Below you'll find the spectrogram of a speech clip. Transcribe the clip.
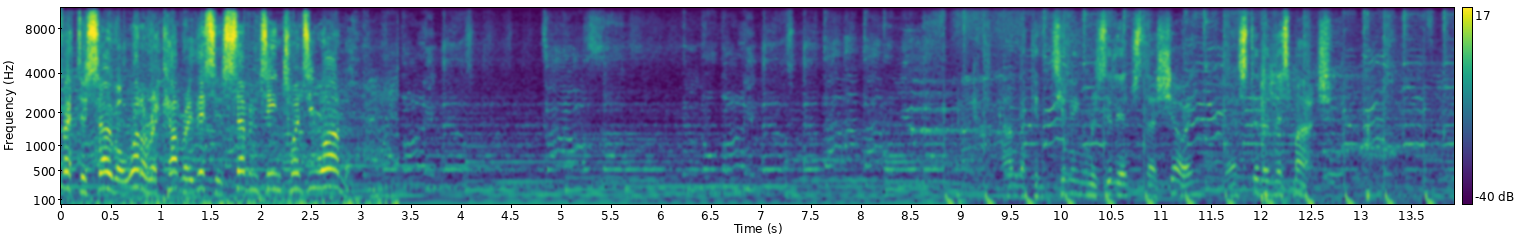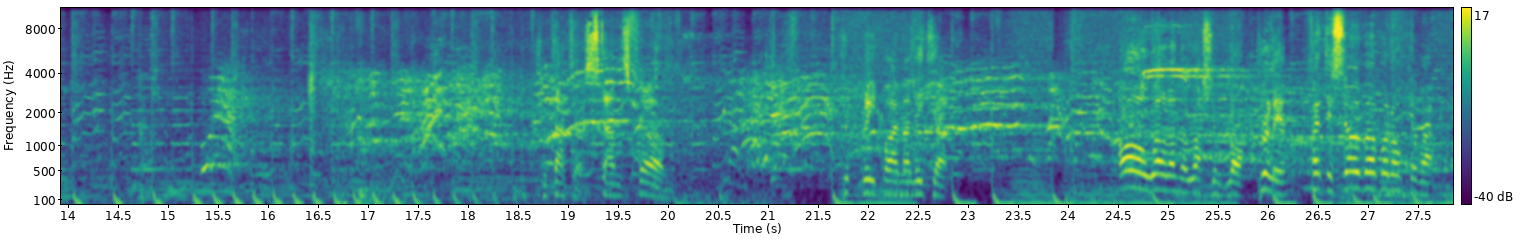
Fetisova, what a recovery. This is 17-21. And the continuing resilience they're showing, they're still in this match. Sudata stands firm. Quick read by Malika. Oh, well done the Russian block. Brilliant. Fetisova, Voronkova.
